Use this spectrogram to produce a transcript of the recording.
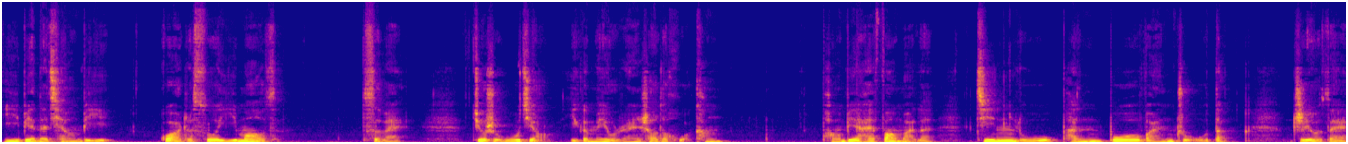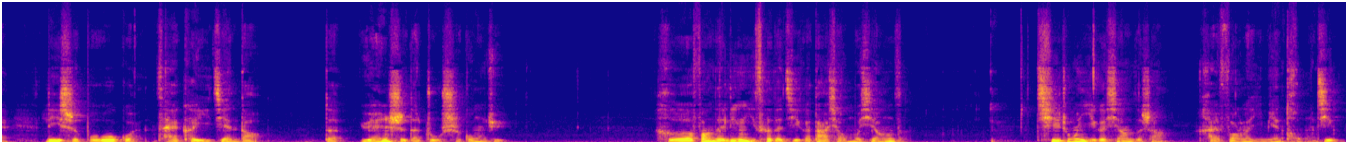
一边的墙壁挂着蓑衣帽子，此外就是屋角一个没有燃烧的火坑，旁边还放满了金炉、盆钵、碗箸等，只有在历史博物馆才可以见到的原始的主食工具。和放在另一侧的几个大小木箱子，其中一个箱子上还放了一面铜镜。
